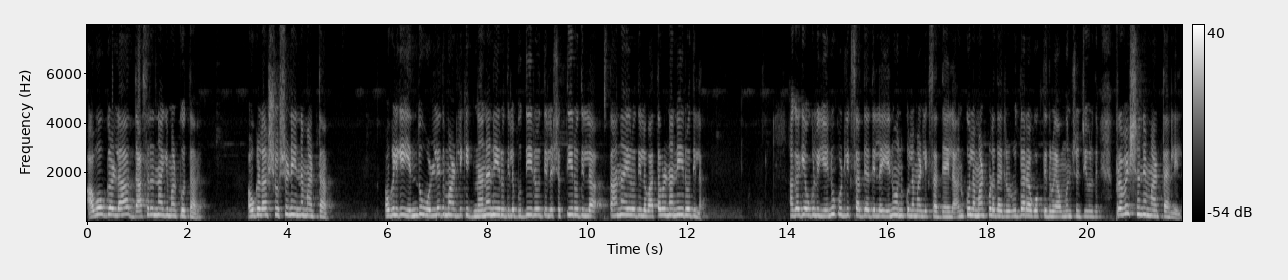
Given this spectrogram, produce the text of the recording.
ಅವುಗಳ ದಾಸರನ್ನಾಗಿ ಮಾಡ್ಕೋತಾವೆ. ಅವುಗಳ ಶೋಷಣೆಯನ್ನು ಮಾಡ್ತಾವೆ. ಅವುಗಳಿಗೆ ಎಂದೂ ಒಳ್ಳೇದು ಮಾಡಲಿಕ್ಕೆ ಜ್ಞಾನನೇ ಇರೋದಿಲ್ಲ, ಬುದ್ಧಿ ಇರೋದಿಲ್ಲ, ಶಕ್ತಿ ಇರೋದಿಲ್ಲ, ಸ್ಥಾನ ಇರೋದಿಲ್ಲ, ವಾತಾವರಣನೇ ಇರೋದಿಲ್ಲ. ಹಾಗಾಗಿ ಅವುಗಳು ಏನೂ ಕೊಡ್ಲಿಕ್ಕೆ ಸಾಧ್ಯ ಅದಿಲ್ಲ ಏನೂ ಅನುಕೂಲ ಮಾಡ್ಲಿಕ್ಕೆ ಸಾಧ್ಯ ಇಲ್ಲ. ಅನುಕೂಲ ಮಾಡ್ಕೊಳ್ಳೋದಾದ್ರೆ ಅವ್ರು ಉದ್ಧಾರ ಆಗಿ ಹೋಗ್ತಿದ್ರು ಯಾವ ಮನುಷ್ಯನ ಜೀವನದಲ್ಲಿ ಪ್ರವೇಶನೇ ಮಾಡ್ತಾ ಇರಲಿಲ್ಲ.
